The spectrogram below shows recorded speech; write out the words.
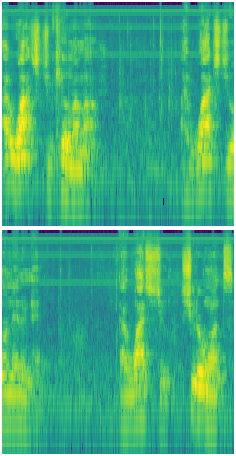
I watched you kill my mom. I watched you on the internet. I watched you shoot her once,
